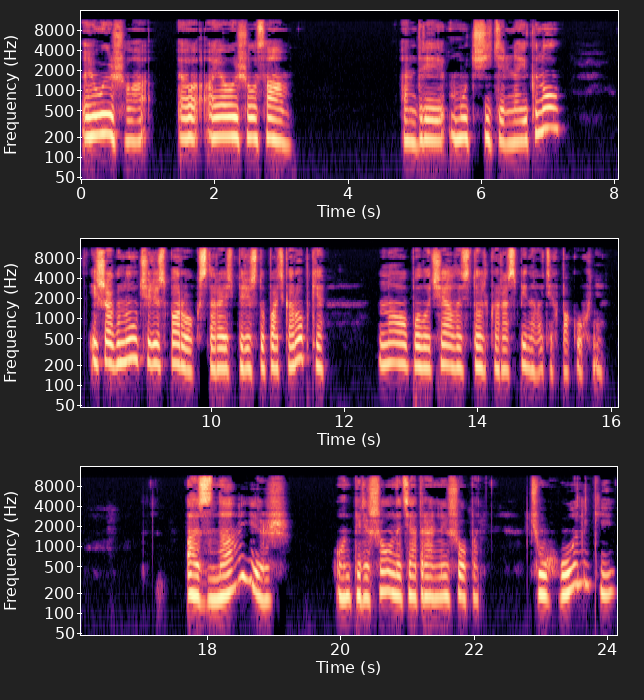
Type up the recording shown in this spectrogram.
и вышла, а я вышел сам. Андрей мучительно икнул и шагнул через порог, стараясь переступать коробки, но получалось только распинывать их по кухне. — А знаешь, — он перешел на театральный шепот, — чухонки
